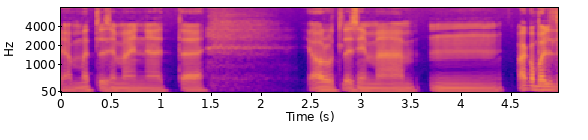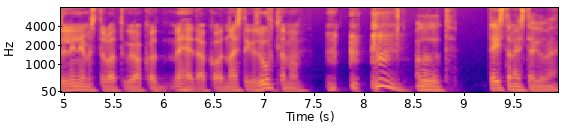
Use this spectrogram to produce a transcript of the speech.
ja mõtlesime onju, et ja arutlesime mm,. väga paljudel inimestel vaata, kui hakkavad, mehed hakkavad naistega suhtlema. oot-oot, teiste naistega või?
